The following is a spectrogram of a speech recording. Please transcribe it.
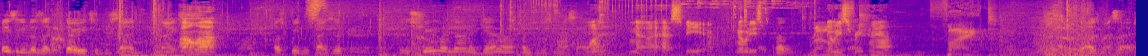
basically does like 32%. Nice. Oh wow. That was pretty decisive. Did the stream run down again or was it just my side? What? No, it has to be you. Nobody's Probably, nobody's freaking out. Fight. yeah, that was my side.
